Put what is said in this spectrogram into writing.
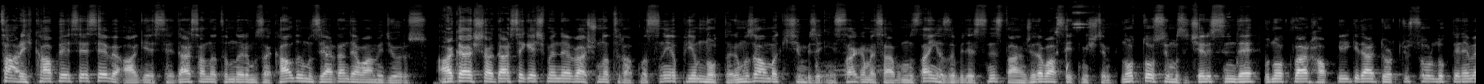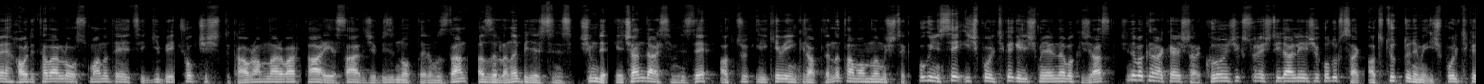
Tarih, KPSS ve AGS ders anlatımlarımıza kaldığımız yerden devam ediyoruz. Arkadaşlar derse geçmeden evvel şunu hatırlatmasını yapayım. Notlarımızı almak için bize Instagram hesabımızdan yazabilirsiniz. Daha önce de bahsetmiştim. Not dosyamız içerisinde bu notlar, hap bilgiler, 400 soruluk deneme, haritalarla Osmanlı Devleti gibi çok çeşitli kavramlar var. Tarihe sadece bizim notlarımızdan hazırlanabilirsiniz. Şimdi geçen dersimizde Atatürk ilke ve inkılaplarını tamamlamıştık. Bugün ise iç politika gelişmelerine bakacağız. Şimdi bakın arkadaşlar kronolojik süreçte ilerleyecek olursak Atatürk dönemi iç politika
